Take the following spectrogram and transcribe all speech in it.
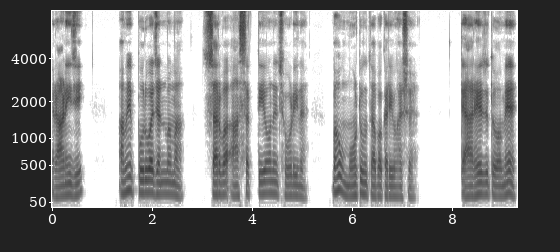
રાણીજી, અમે પૂર્વજન્મમાં સર્વ આસક્તિઓને છોડીને બહુ મોટું તપ કર્યું હશે. ત્યારે જ તો અમે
